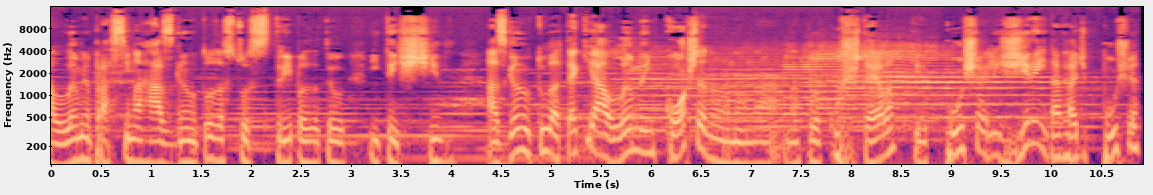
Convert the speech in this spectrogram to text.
a lâmina pra cima, rasgando todas as tuas tripas do teu intestino, rasgando tudo até que a lâmina encosta no- no- na, na tua costela, ele puxa, ele gira e na verdade puxa.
